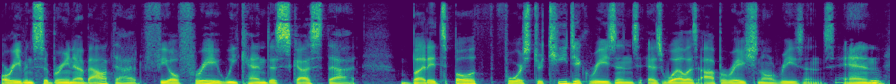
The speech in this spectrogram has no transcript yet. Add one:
or even Sabrina about that, feel free. We can discuss that. But it's both for strategic reasons as well as operational reasons. And mm.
